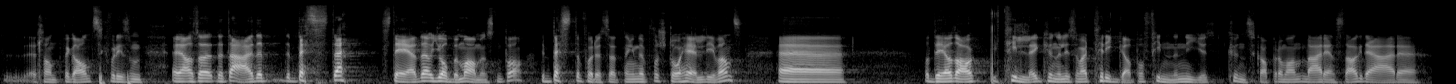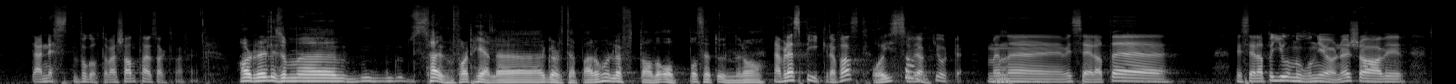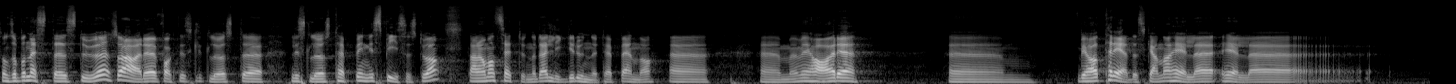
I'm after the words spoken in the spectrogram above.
et eller annet vegansk. For de som, altså, dette er det, det beste stedet å jobbe med Amundsen på. De beste forutsetningene for å forstå hele livet hans. Eh, og det å da i tillegg kunne liksom være trigga på å finne nye kunnskaper om han hver eneste dag, det er, eh, det er nesten for godt til å være sant, har jeg sagt til meg. Har dere liksom uh, saumfart hele gulvteppet her og løfta det opp og sett under og Nei, for det er spikra fast. Oi Så vi har ikke gjort det. Men uh, vi ser at det, vi ser at på noen hjørner så har vi Sånn som på neste stue så er det faktisk litt løst, eh, litt løst teppe inni spisestua. Der har man sett under. Der ligger underteppet ennå. Eh, eh, men vi har eh, eh, Vi har 3D-skanna hele, hele,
